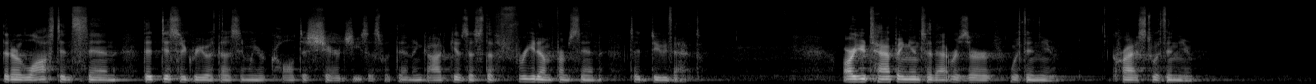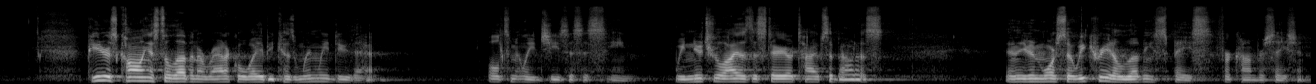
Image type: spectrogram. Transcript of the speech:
that are lost in sin, that disagree with us, and we are called to share Jesus with them. And God gives us the freedom from sin to do that. Are you tapping into that reserve within you, Christ within you? Peter's calling us to love in a radical way because when we do that, ultimately Jesus is seen. We neutralize the stereotypes about us. And even more so, we create a loving space for conversation.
